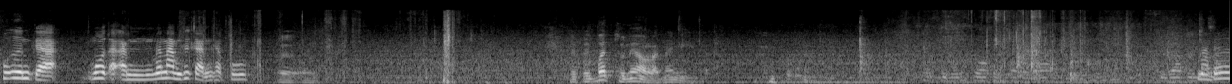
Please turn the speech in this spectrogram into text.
ผู้อื่นกะโมดอันมานำคือกันค่ะผู้เออเออจะไปเบิดสุแนวล่ะแม่นี่มาเด้อ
